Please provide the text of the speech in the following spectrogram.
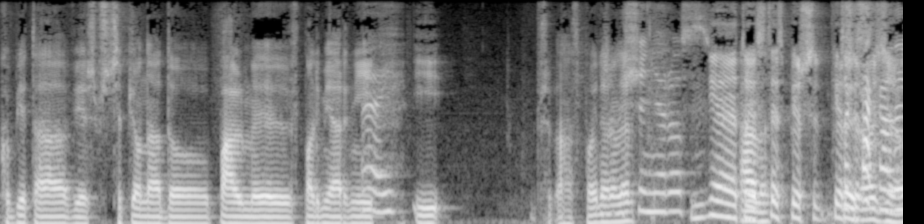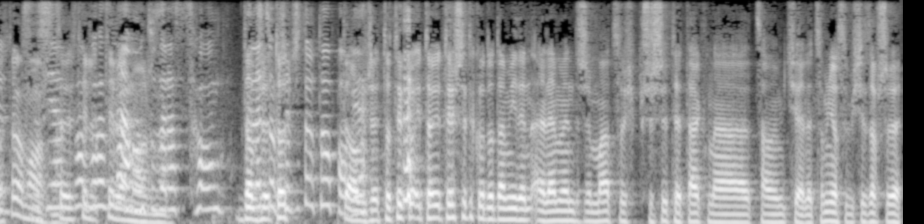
kobieta, wiesz, przyczepiona do palmy w palmiarni Ej, i... Aha, spoiler alert? się nie roz... Nie, to, Ale- jest, to jest pierwszy, pierwszy jest- tak, rozdział. ale to można. ja to jest tyle, tyle znam, można. zaraz całą, Dobrze, tyle co to- przeczytał, to opowie. Dobrze, to, tylko, to, to jeszcze tylko dodam jeden element, że ma coś przyszyte tak na całym ciele, co mnie osobiście zawsze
